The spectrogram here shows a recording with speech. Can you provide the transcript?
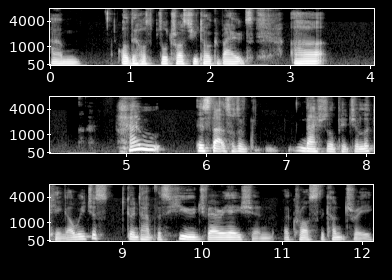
um, all the hospital trusts you talk about. Uh, how is that sort of national picture looking? Are we just going to have this huge variation across the country?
